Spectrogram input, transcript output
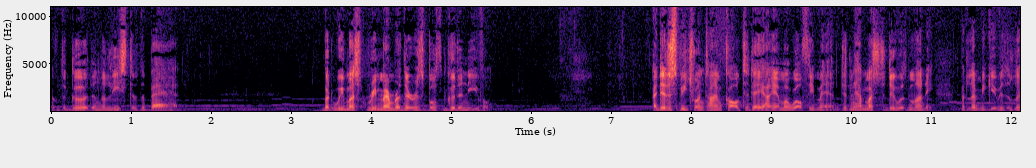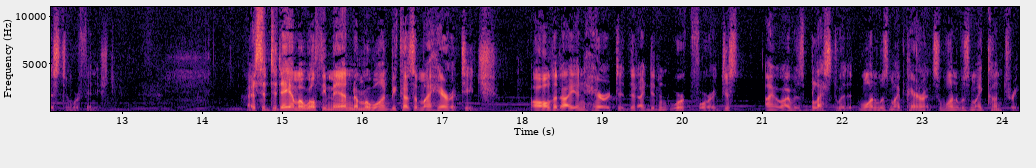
of the good and the least of the bad. But we must remember there is both good and evil. I did a speech one time called Today I Am a Wealthy Man. Didn't have much to do with money, but let me give you the list and we're finished. I said, Today I'm a wealthy man, number one, because of my heritage. All that I inherited, that I didn't work for, it just, I, I was blessed with it. One was my parents, one was my country.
